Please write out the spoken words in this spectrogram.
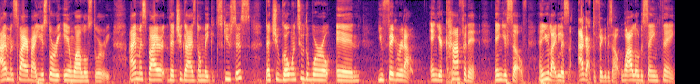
I'm inspired by your story and Wallow's story. I'm inspired that you guys don't make excuses, that you go into the world and you figure it out, and you're confident in yourself, and you're like, listen, I got to figure this out. Wallow the same thing.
